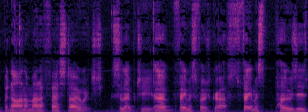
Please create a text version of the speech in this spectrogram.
the Banana Manifesto, which celebrity, uh, famous photographs, famous poses,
